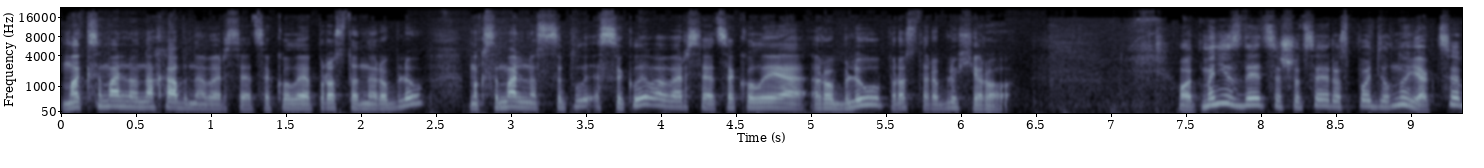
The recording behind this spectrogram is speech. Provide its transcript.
максимально нахабна версія це коли я просто не роблю. Максимально сиклива версія це коли я роблю, просто роблю хірово. От мені здається, що цей розподіл, ну як, це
